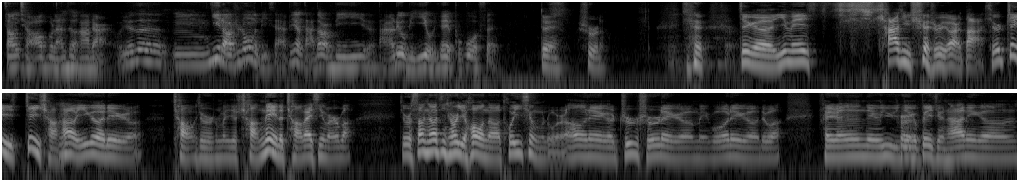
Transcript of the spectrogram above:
桑乔、布兰特、阿扎尔，我觉得，嗯，意料之中的比赛，毕竟打倒数第一的，打个六比一，我觉得也不过分。对，是的。这个因为差距确实有点大。其实这这一场还有一个这个场，就是什么也场内的场外新闻吧，就是桑乔进球以后呢，脱衣庆祝，然后那个支持那个美国这个对吧？黑人那个遇是那个被警察那个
